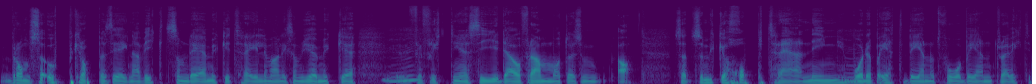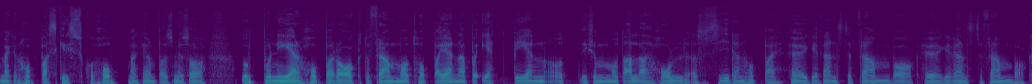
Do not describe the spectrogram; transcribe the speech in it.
bromsa upp kroppens egna vikt som det är mycket trail, man liksom gör mycket mm. förflyttningar sida och framåt och liksom, ja, så, att, så mycket hoppträning, mm. både på ett ben och två ben tror jag är viktigt. Man kan hoppa skridskohopp, man kan hoppa som jag sa upp och ner, hoppa rakt och framåt, hoppa gärna på ett ben och liksom åt alla håll, alltså sidan hoppa höger, vänster, fram, bak, höger, vänster, fram, bak.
